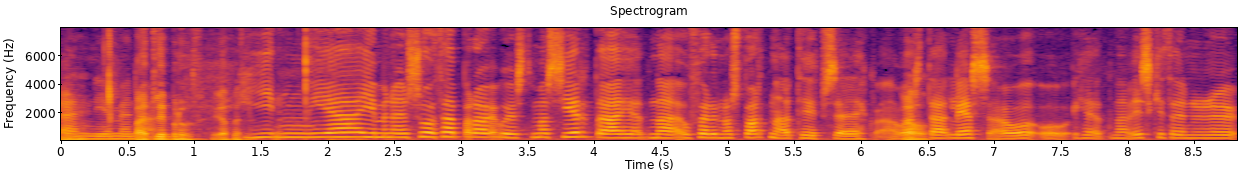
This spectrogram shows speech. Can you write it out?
en ég meina Bælli brúð, jáfnvel Í- Já, ég meina en svo það bara, veist, maður sér þetta hérna og ferðin á spartnaðatips eða eitthvað og ert að lesa og, og hérna viðskiptöðin eru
